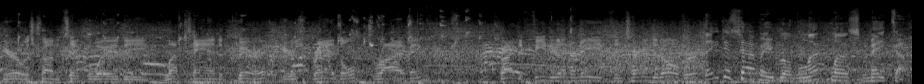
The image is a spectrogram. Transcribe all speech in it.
Herro was trying to take away the left hand of Barrett. Here's Randle driving. Tried to feed it underneath and turned it over. They just have a relentless makeup.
